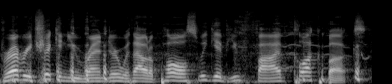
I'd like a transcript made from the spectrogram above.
For every chicken you render without a pulse, we give you five cluck bucks.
